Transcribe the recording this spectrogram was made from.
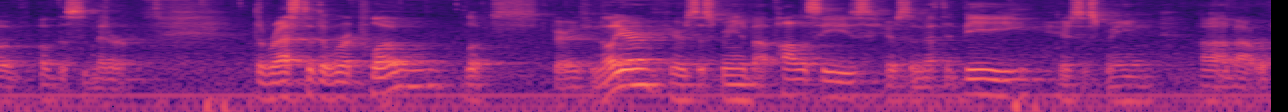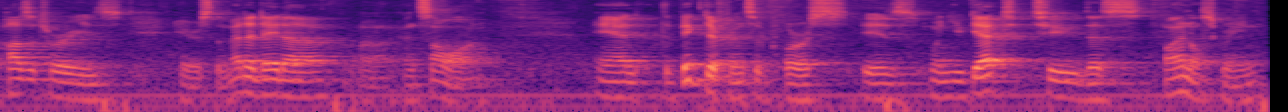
of, of the submitter. The rest of the workflow looks very familiar. Here's the screen about policies. Here's the method B. Here's the screen uh, about repositories. Here's the metadata, uh, and so on. And the big difference, of course, is when you get to this final screen,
